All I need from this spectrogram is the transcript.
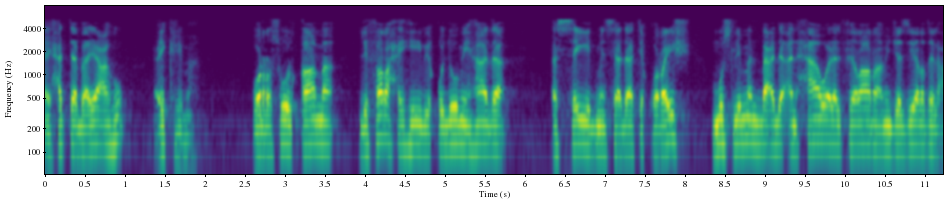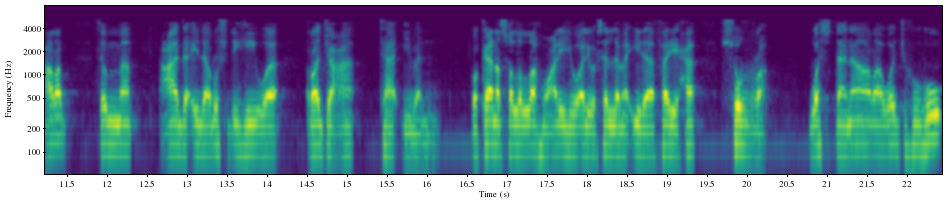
أي حتى بايعه عكرمة. والرسول قام لفرحه بقدوم هذا السيد من سادات قريش مسلما بعد أن حاول الفرار من جزيرة العرب ثم عاد إلى رشده ورجع تائبا. وكان صلى الله عليه وآله وسلم إذا فرح سر واستنار وجهه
